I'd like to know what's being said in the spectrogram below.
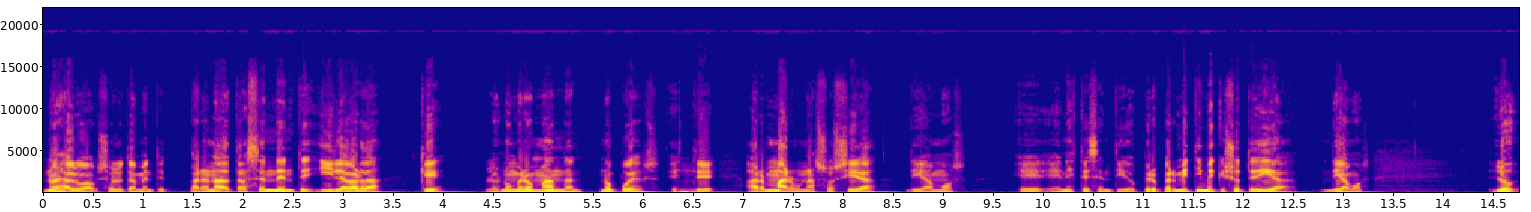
No es algo absolutamente para nada trascendente y la verdad que los números mandan, no puedes este, armar una sociedad, digamos, eh, en este sentido. Pero permitime que yo te diga, digamos, los,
